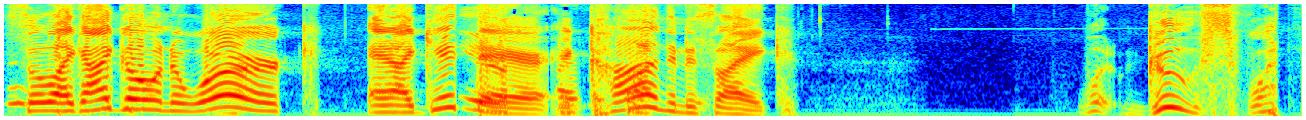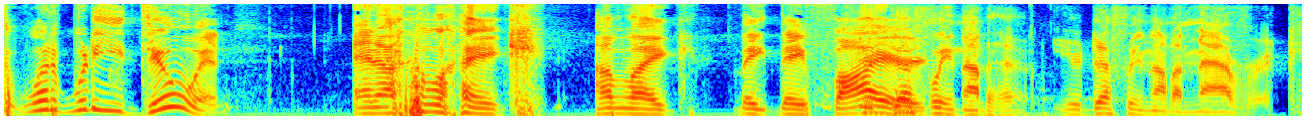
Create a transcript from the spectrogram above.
so like I go into work and I get there and Condon is like What goose, what the, what what are you doing? And I'm like I'm like they they fired. You're definitely not a. You're definitely not a maverick.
